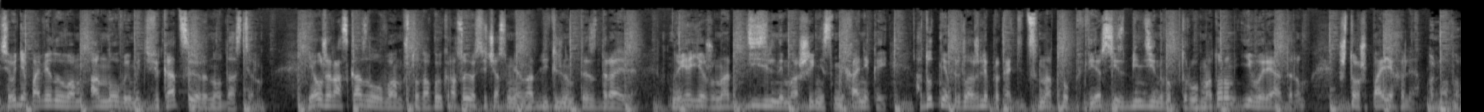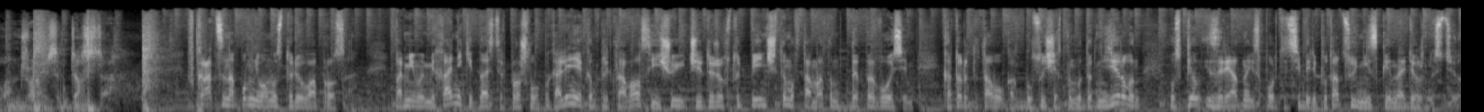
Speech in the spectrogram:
Сегодня поведаю вам о новой модификации Renault Duster. Я уже рассказывал вам, что такой кроссовер сейчас у меня на длительном тест-драйве. Но я езжу на дизельной машине с механикой, а тут мне предложили прокатиться на топ-версии с бензиновым турбомотором и вариатором. Что ж, поехали. Вкратце напомню вам историю вопроса. Помимо механики, Дастер прошлого поколения комплектовался еще и четырехступенчатым автоматом DP8, который до того, как был существенно модернизирован, успел изрядно испортить себе репутацию низкой надежностью.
